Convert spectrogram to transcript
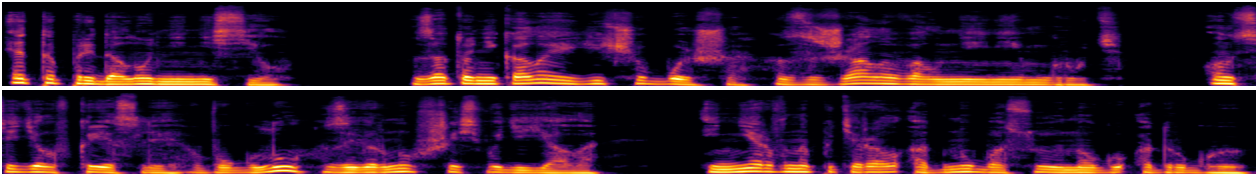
Это придало Нине сил. Зато Николая еще больше сжало волнением грудь. Он сидел в кресле в углу, завернувшись в одеяло, и нервно потирал одну босую ногу о другую.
